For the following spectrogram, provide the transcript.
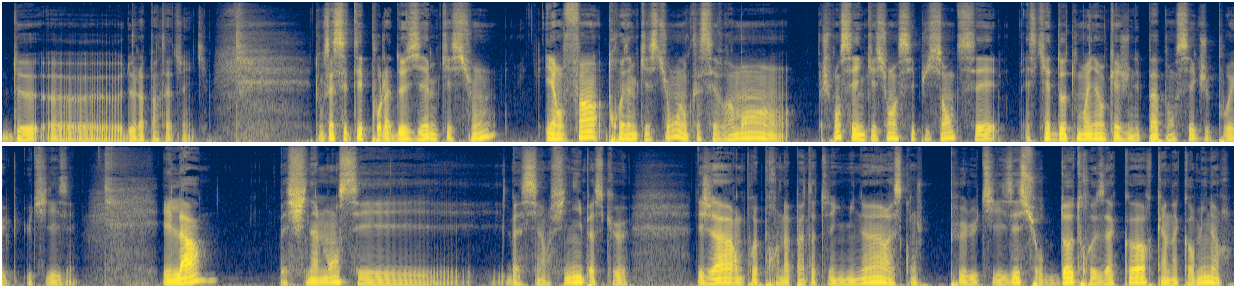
de, de la pentatonique. Donc ça c'était pour la deuxième question. Et enfin, troisième question, donc ça c'est vraiment, je pense que c'est une question assez puissante, c'est est-ce qu'il y a d'autres moyens auxquels je n'ai pas pensé que je pourrais utiliser? Et là, bah, finalement c'est bah, infini parce que déjà on pourrait prendre la pentatonique mineure, est-ce qu'on peut l'utiliser sur d'autres accords qu'un accord mineur?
